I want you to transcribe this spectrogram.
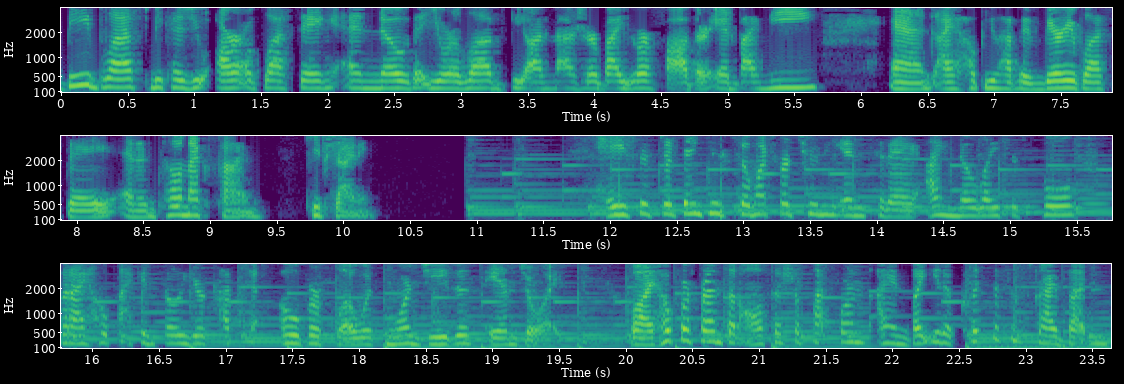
be blessed because you are a blessing and know that you are loved beyond measure by your father and by me. And I hope you have a very blessed day. And until next time, keep shining. Hey, sister, thank you so much for tuning in today. I know life is full, but I hope I can fill your cup to overflow with more Jesus and joy. While I hope we're friends on all social platforms, I invite you to click the subscribe button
